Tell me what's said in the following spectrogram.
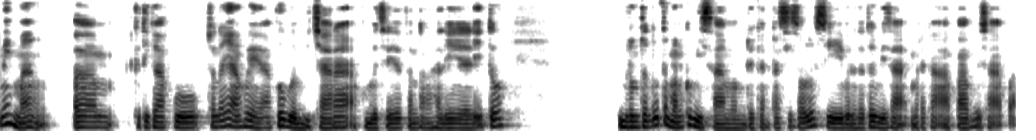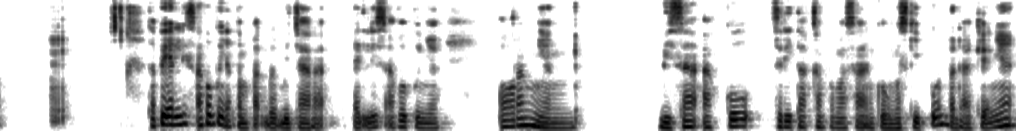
Memang um, ketika aku contohnya aku ya aku berbicara aku bercerita tentang hal ini dan itu belum tentu temanku bisa memberikan kasih solusi belum tentu bisa mereka apa bisa apa. Tapi at least aku punya tempat berbicara at least aku punya orang yang bisa aku ceritakan permasalahanku. Meskipun pada akhirnya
